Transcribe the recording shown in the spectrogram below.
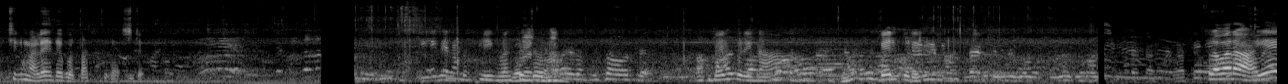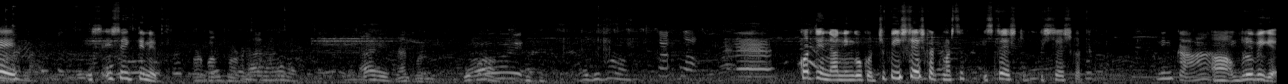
ಆಕ್ಚುಲಿ ಮಳೆ ಇದೆ ಗೊತ್ತಾಗ್ತಿದೆ ಅಷ್ಟೇ. ಈಗ ಬಂದು ಬೇಲ್ಪುರಿನ? ಬೇಲ್ಪುರಿ. ಫ್ಲವರಾ ಏ ಇಷ್ಟ ಇಕ್ತೀನಿ. ಕೊಡ್ತೀನಿ ನಾನು ನಿಂಗೂ ಕೊಟ್ಟು ಚುಪ್ಪಿ ಇಷ್ಟೇ ಎಷ್ಟು ಕಟ್ ಮಾಡ್ಸು. ಇಷ್ಟೇ ಎಷ್ಟು ಇಷ್ಟೇ ಎಷ್ಟು ಕಟ್. ನಿಂಕ? ಹಾಂ ಬ್ಲೂಬಿಗೆ.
